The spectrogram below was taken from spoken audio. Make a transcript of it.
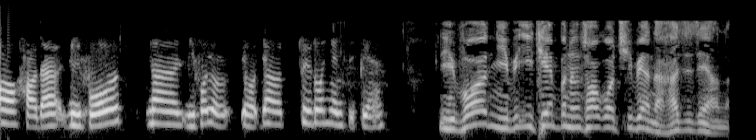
哦，好的，礼佛那礼佛有有要最多念几遍？礼佛你一天不能超过七遍的，还是这样的。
